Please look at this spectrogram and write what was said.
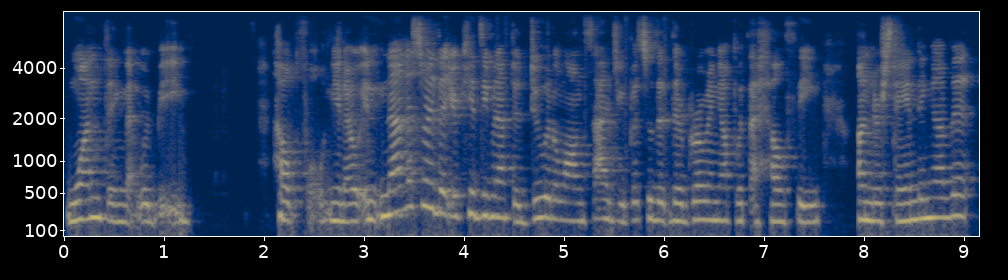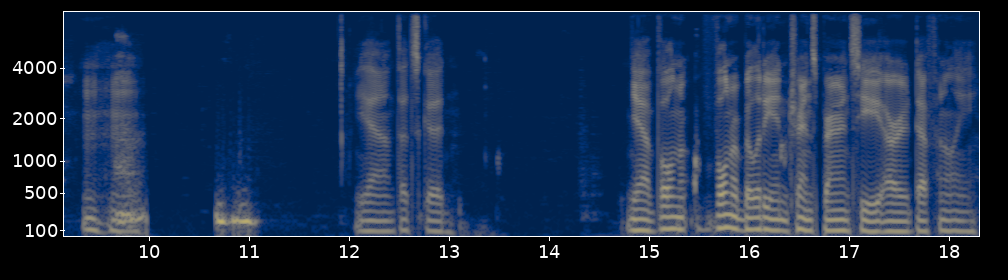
one thing that would be helpful, you know, and not necessarily that your kids even have to do it alongside you, but so that they're growing up with a healthy understanding of it. Mm-hmm. Um, mm-hmm. Yeah, that's good. Yeah, vulner- vulnerability and transparency are definitely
